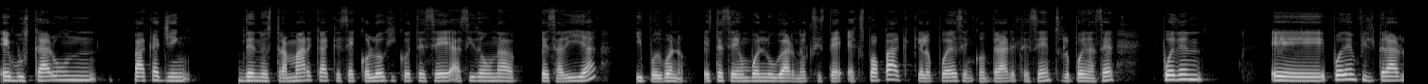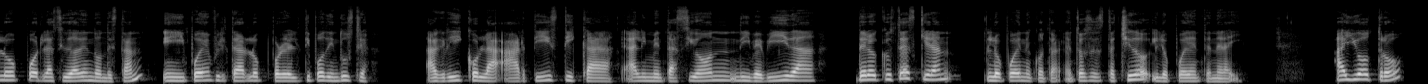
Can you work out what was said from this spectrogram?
eh, buscar un packaging de nuestra marca que sea ecológico, etc., ha sido una pesadilla. Y pues bueno, este sería un buen lugar, no existe Expo Pack, que lo puedes encontrar, etc., entonces lo pueden hacer. Pueden, eh, pueden filtrarlo por la ciudad en donde están y pueden filtrarlo por el tipo de industria, agrícola, artística, alimentación y bebida, de lo que ustedes quieran, lo pueden encontrar. Entonces está chido y lo pueden tener ahí. Hay otro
